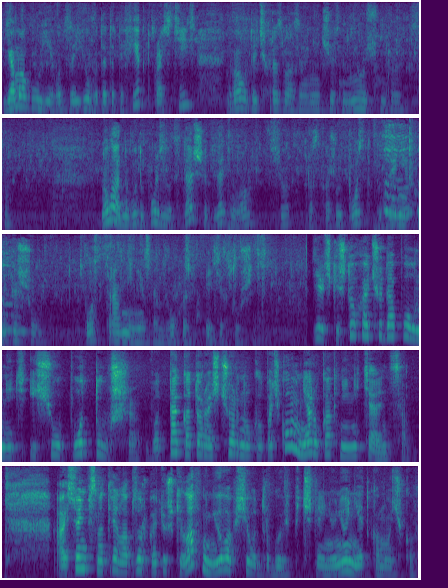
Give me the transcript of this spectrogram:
Я могу ей вот за ее вот этот эффект простить два вот этих размазывания, честно, мне очень нравится. Ну ладно, буду пользоваться дальше, обязательно вам все расскажу. Пост в напишу. Пост сравнения прям двух этих тушей. Девочки, что хочу дополнить еще по туше. Вот та, которая с черным колпачком, у меня рука к ней не тянется. А сегодня посмотрела обзор Катюшки Лав, у нее вообще вот другое впечатление. У нее нет комочков.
